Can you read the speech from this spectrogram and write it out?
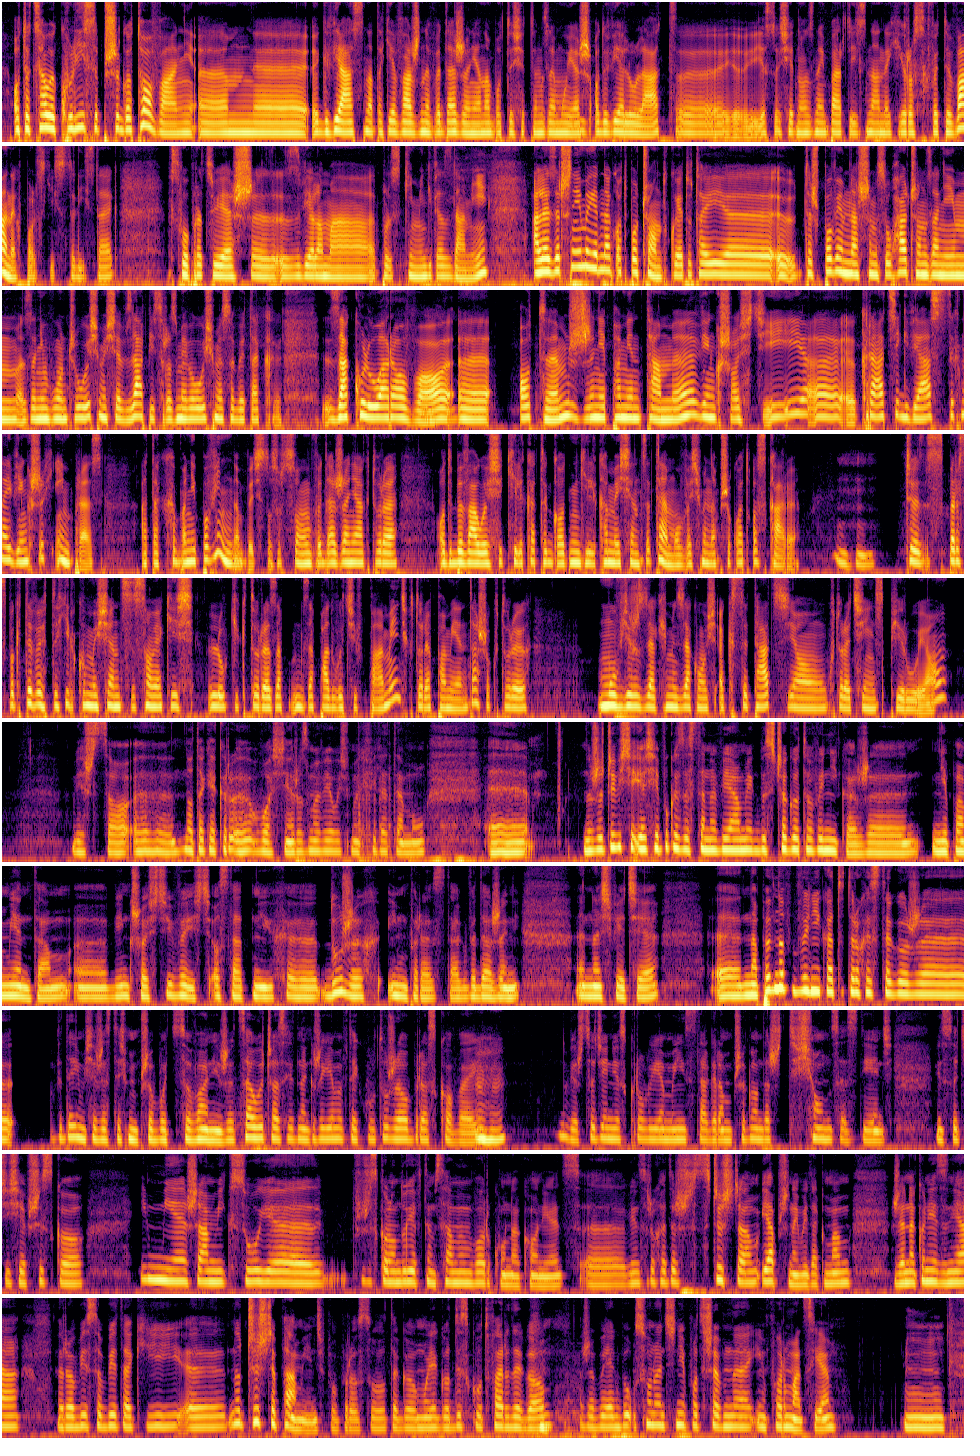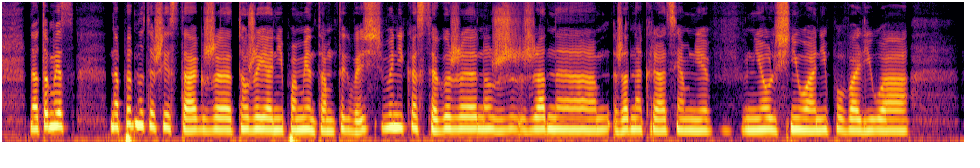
o te całe kulisy przygotowań e, gwiazd na takie ważne wydarzenia, no bo ty się tym zajmujesz od wielu lat. E, jesteś jedną z najbardziej znanych i rozchwytywanych polskich stylistek. Współpracujesz e, z wieloma polskimi gwiazdami. Ale zacznijmy jednak od początku. Ja tutaj też powiem naszym słuchaczom, zanim, zanim włączyłyśmy się w zapis, rozmawiałyśmy sobie tak zakuluarowo o tym, że nie pamiętamy większości e, kreacji gwiazd z tych największych imprez. A tak chyba nie powinno być. To są wydarzenia, które odbywały się kilka tygodni, kilka miesięcy temu. Weźmy na przykład Oscary. Mhm. Czy z perspektywy tych kilku miesięcy są jakieś luki, które zapadły ci w pamięć, które pamiętasz, o których mówisz z, jakimś, z jakąś ekscytacją, które cię inspirują? Wiesz co, e, no tak jak e, właśnie rozmawiałyśmy chwilę temu, no rzeczywiście, ja się w ogóle zastanawiałam, jakby z czego to wynika, że nie pamiętam e, większości wyjść ostatnich e, dużych imprez, tak, wydarzeń e, na świecie. Na pewno wynika to trochę z tego, że wydaje mi się, że jesteśmy przebodźcowani, że cały czas jednak żyjemy w tej kulturze obrazkowej. Mhm. No wiesz, codziennie skrolujemy Instagram, przeglądasz tysiące zdjęć, więc to ci się wszystko i miesza, miksuje, wszystko ląduje w tym samym worku na koniec. E, więc trochę też zczyszczam, ja przynajmniej tak mam, że na koniec dnia robię sobie taki, e, no czyszczę pamięć po prostu tego mojego dysku twardego, żeby jakby usunąć niepotrzebne informacje. Mm. Natomiast na pewno też jest tak, że to, że ja nie pamiętam tych wyjść, wynika z tego, że no, żadna, żadna kreacja mnie nie olśniła, nie powaliła,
